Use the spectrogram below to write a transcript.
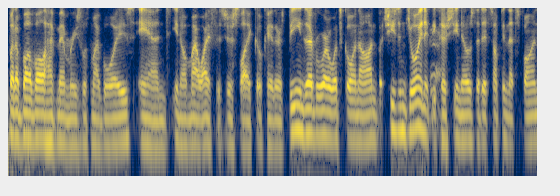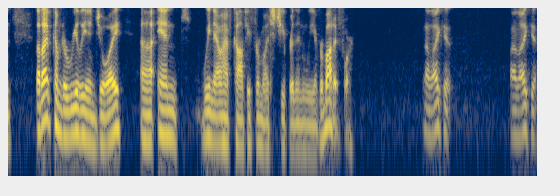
but above all, I have memories with my boys. And you know, my wife is just like, okay, there's beans everywhere. What's going on? But she's enjoying it Yeah. because she knows that it's something that's fun that I've come to really enjoy. Uh, and we now have coffee for much cheaper than we ever bought it for. I like it. I like it.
